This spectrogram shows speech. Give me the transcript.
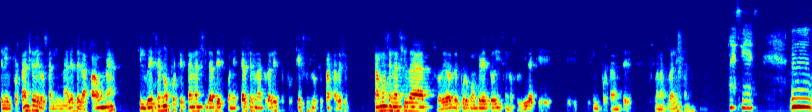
de la importancia de los animales, de la fauna, silvestre, no porque está en la ciudad desconectarse de la naturaleza, porque eso es lo que pasa. A veces estamos en la ciudad rodeados de puro concreto y se nos olvida que, es importante pues, la naturaleza. Así es. Mm,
